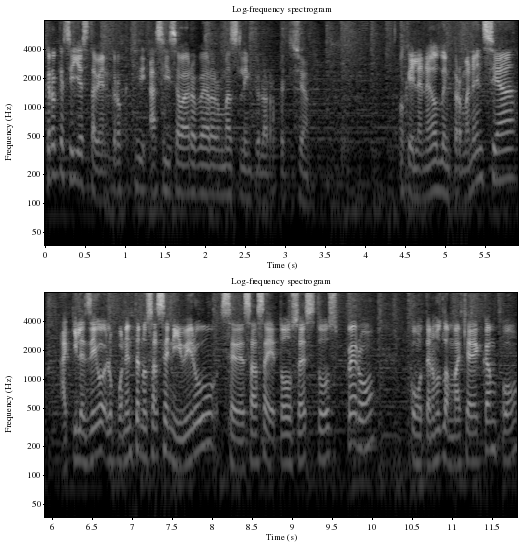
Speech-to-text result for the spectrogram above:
creo que sí ya está bien. Creo que así se va a ver más limpio la repetición. Ok, le negamos la impermanencia. Aquí les digo, el oponente nos hace Nibiru, se deshace de todos estos, pero como tenemos la magia de campo,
